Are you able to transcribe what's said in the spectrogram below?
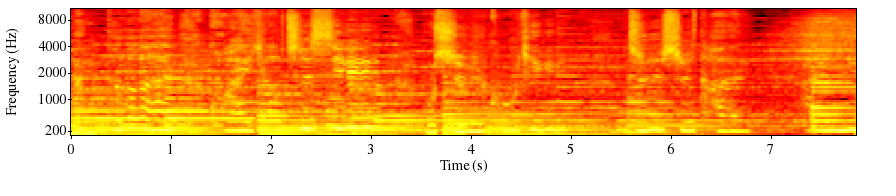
们的爱快要窒息，不是故意，只是太爱你。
